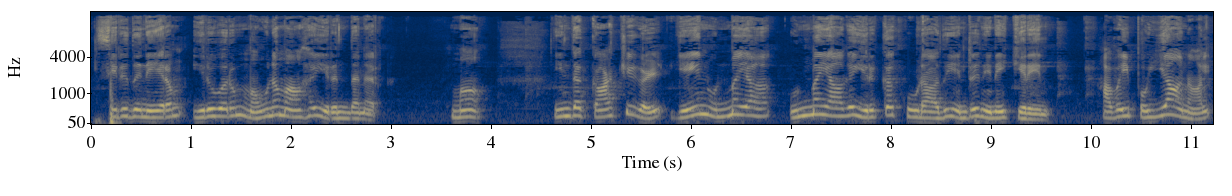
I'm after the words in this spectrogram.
சிறிது நேரம் இருவரும் மௌனமாக இருந்தனர். மா இந்த காட்சிகள் ஏன் உண்மையா உண்மையாக இருக்கக்கூடாது என்று நினைக்கிறேன். அவை பொய்யானால்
